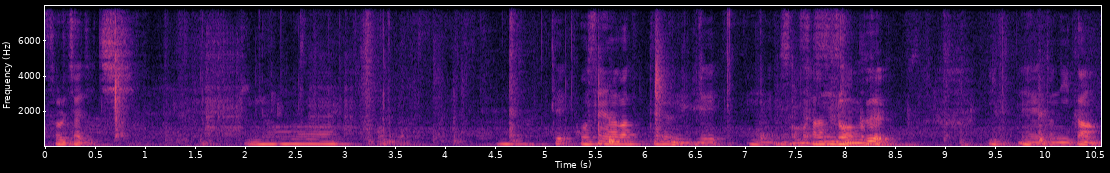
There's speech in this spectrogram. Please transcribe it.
ソウルチャージ。1微妙。で5000上がってるんで、えー、三枚36いえっ、と2巻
